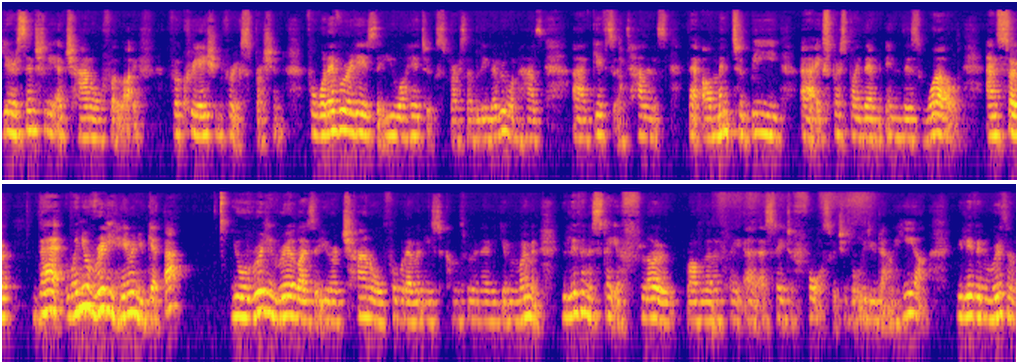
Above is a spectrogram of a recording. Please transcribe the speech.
You're essentially a channel for life, for creation, for expression, for whatever it is that you are here to express. I believe everyone has uh, gifts and talents that are meant to be uh, expressed by them in this world. And so that when you're really here and you get that, you'll really realize that you're a channel for whatever needs to come through in any given moment. You live in a state of flow rather than a, a state of force, which is what we do down here. You live in rhythm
